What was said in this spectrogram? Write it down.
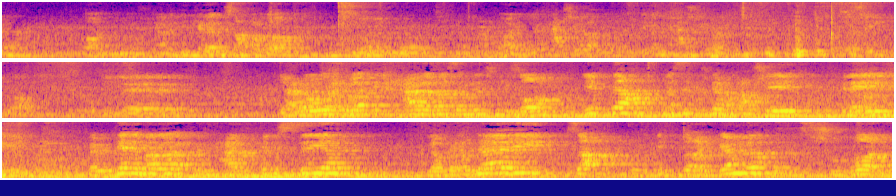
يعني آه. يعني دي كلام صح ولا غلط؟ طيب ما حدش بقى كده ما آه ال- يعني قلنا دلوقتي الحاله مثلا نفس النظام. يفتح بس المشكلة ما تعرفش إيه تلاقي إيه. فبالتالي ما بقى في الحالة تلبس السيريال لو كتبتها لي صح وديك الدرجه كاملة بس لي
